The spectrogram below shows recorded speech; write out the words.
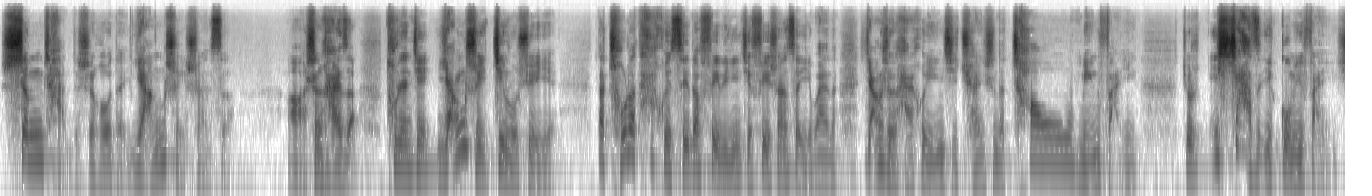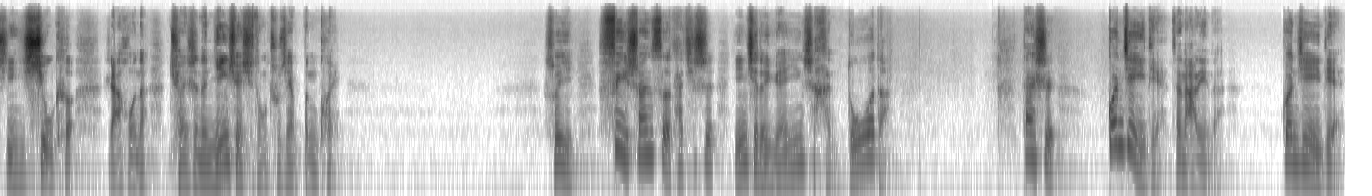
生产的时候的羊水栓塞啊，生孩子突然间羊水进入血液，那除了它会塞到肺里引起肺栓塞以外呢，羊水还会引起全身的超敏反应。就是一下子一过敏反应，进行休克，然后呢，全身的凝血系统出现崩溃。所以肺栓塞它其实引起的原因是很多的，但是关键一点在哪里呢？关键一点，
